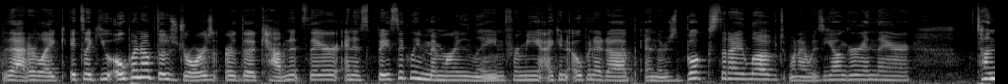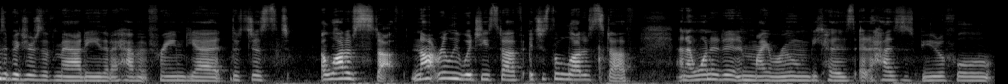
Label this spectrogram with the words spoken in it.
that are like it's like you open up those drawers or the cabinets there and it's basically memory lane for me. I can open it up and there's books that i loved when i was younger in there. Tons of pictures of maddie that i haven't framed yet. There's just a lot of stuff not really witchy stuff it's just a lot of stuff and i wanted it in my room because it has this beautiful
